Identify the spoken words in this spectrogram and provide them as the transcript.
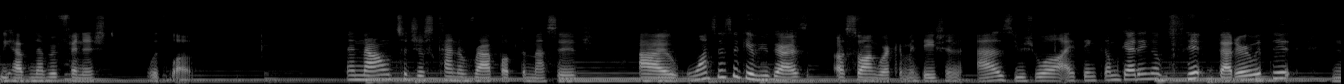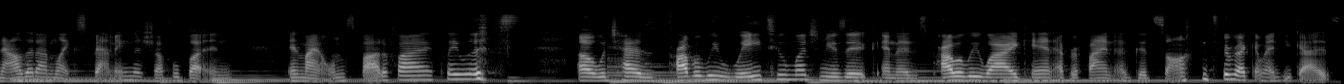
we have never finished with love. And now, to just kind of wrap up the message, I wanted to give you guys a song recommendation. As usual, I think I'm getting a bit better with it now that I'm like spamming the shuffle button in my own Spotify playlist uh, which has probably way too much music, and it's probably why I can't ever find a good song to recommend you guys.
